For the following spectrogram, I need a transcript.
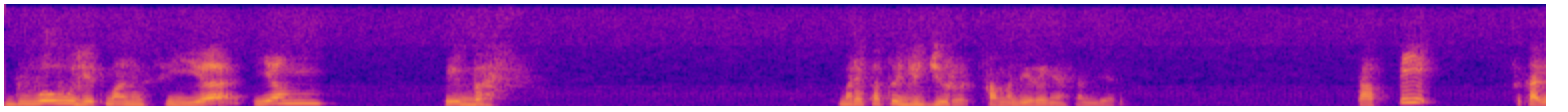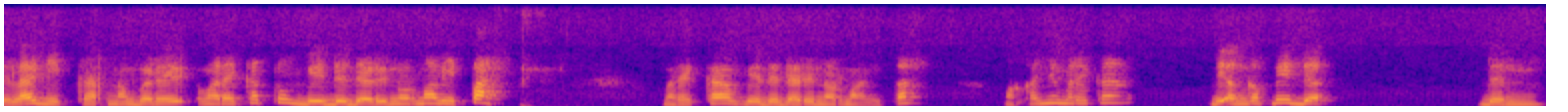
dua wujud manusia yang bebas. Mereka tuh jujur sama dirinya sendiri. Tapi sekali lagi karena mereka tuh beda dari normalitas. Mereka beda dari normalitas, makanya mereka dianggap beda. Dan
